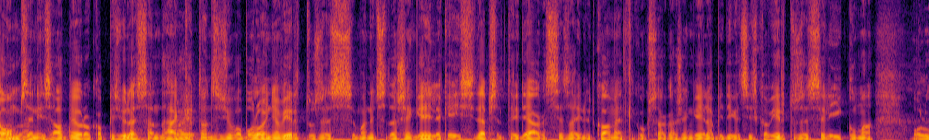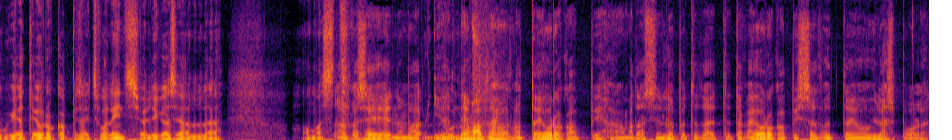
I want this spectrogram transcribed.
homseni saab eurokapis üles anda, Häkket on siis juba Bologna Virtuses, ma nüüd seda Schengelia case'i täpselt ei tea, kas see sai nüüd ka ametlikuks, aga Schengelia pidi siis ka Virtusesse liikuma, olgugi et eurokapi sats Valencia oli ka seal äh, hammast aga see, no ma, nemad lähevad vaata eurokappi, aga ma tahtsin lõpetada, et, et aga eurokapist saad võtta ju ülespoole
